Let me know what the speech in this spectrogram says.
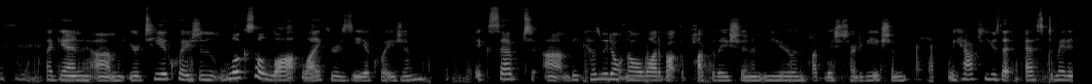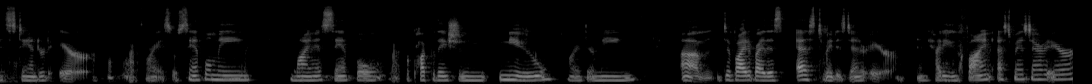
Okay. Again, um, your T equation looks a lot like your Z equation except um, because we don't know a lot about the population mu and the population standard deviation, we have to use that estimated standard error, right? So sample mean minus sample or population mu, right, their mean, um, divided by this estimated standard error. And how do you find estimated standard error?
